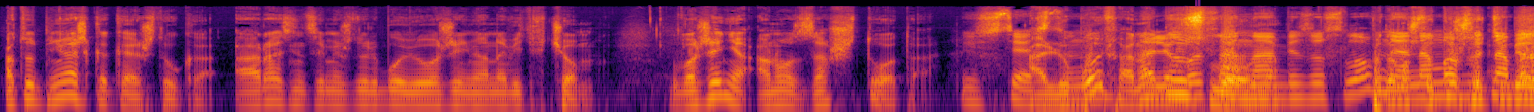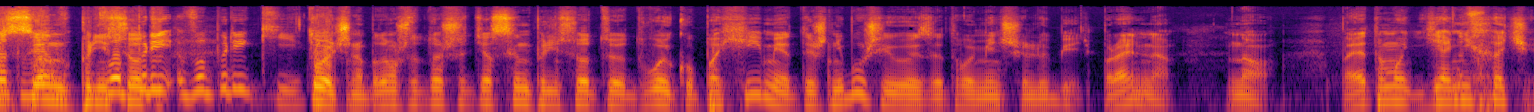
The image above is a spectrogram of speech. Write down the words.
А тут понимаешь, какая штука? А разница между любовью и уважением, она ведь в чем? Уважение, оно за что-то. Естественно. А любовь, она А любовь, она безусловная, Потому что она то, что быть, тебе наоборот, сын принесет- вопре- вопреки. Точно, потому что то, что тебе сын принесет двойку по химии, ты же не будешь его из этого меньше любить, правильно? Но. Поэтому я не хочу.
